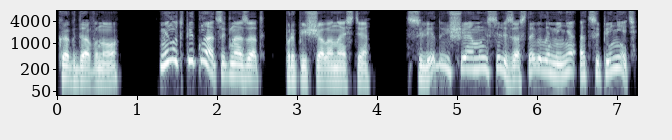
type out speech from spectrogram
«Как давно?» «Минут пятнадцать назад», — пропищала Настя. Следующая мысль заставила меня оцепенеть.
